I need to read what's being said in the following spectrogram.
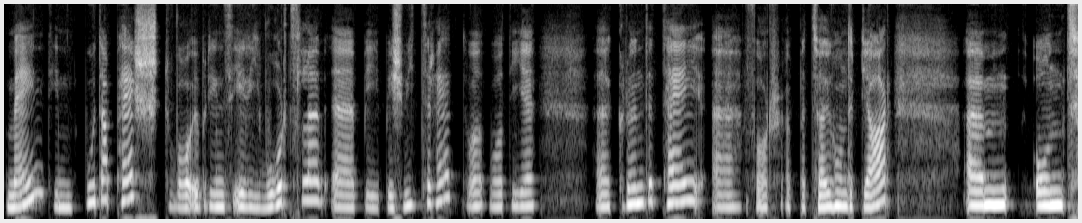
Gemeinde in Budapest, wo übrigens ihre Wurzeln äh, bei, bei Schweizer hat, wo, wo die äh, gegründet haben äh, vor etwa 200 Jahren. Ähm, und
